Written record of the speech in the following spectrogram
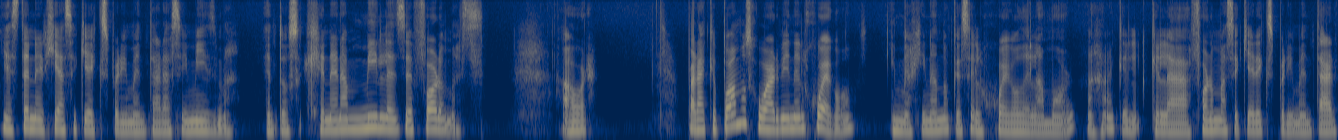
Y esta energía se quiere experimentar a sí misma. Entonces, genera miles de formas. Ahora, para que podamos jugar bien el juego, imaginando que es el juego del amor, que, la forma se quiere experimentar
